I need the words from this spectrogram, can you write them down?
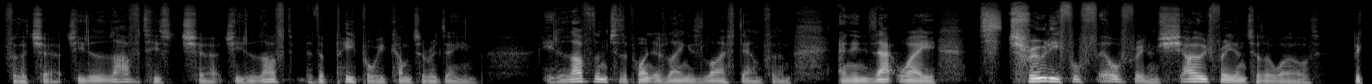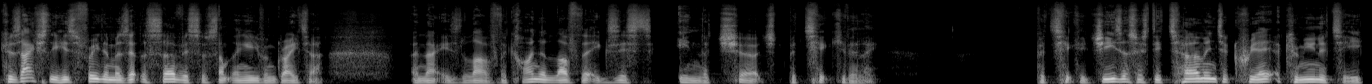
for the church. He loved his church. He loved the people he come to redeem. He loved them to the point of laying his life down for them. And in that way, truly fulfilled freedom, showed freedom to the world. Because actually, his freedom is at the service of something even greater. And that is love, the kind of love that exists in the church, particularly. Particularly, Jesus is determined to create a community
